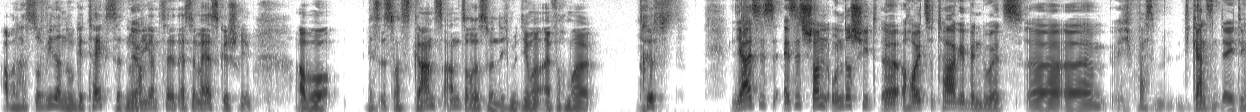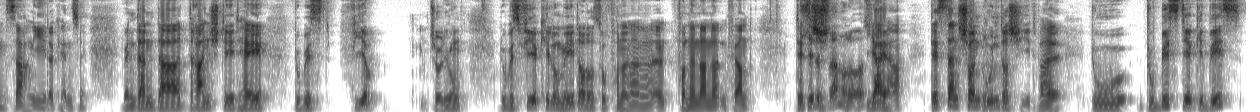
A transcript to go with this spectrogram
Aber dann hast du wieder nur getextet, nur Ja. die ganze Zeit SMS geschrieben. Aber es ist was ganz anderes, wenn dich mit jemandem einfach mal triffst. Ja, es ist, es ist schon ein Unterschied äh, heutzutage, wenn du jetzt, äh, äh, ich weiß, die ganzen Dating-Sachen, jeder kennt sie. Wenn dann da dran steht, hey, du bist vier, Entschuldigung, du bist vier Kilometer oder so voneinander, voneinander entfernt. Das Steht das dran, oder was? Ja, ja. Das ist dann schon ein Unterschied, weil du, du bist dir gewiss,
